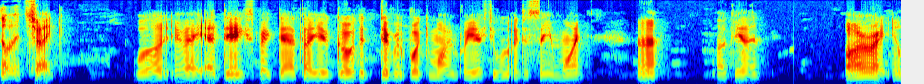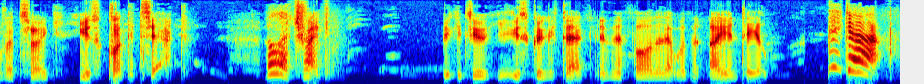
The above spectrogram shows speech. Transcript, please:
Electrike. Well, you're right, I didn't expect that. I thought you'd go with a different Pokemon, but you actually went with the same one. Huh. Okay then. Alright, Electrike, use Quick Attack. Electrike! Pikachu, you use Quick Attack, and then follow that up with an Iron Tail. Pika!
